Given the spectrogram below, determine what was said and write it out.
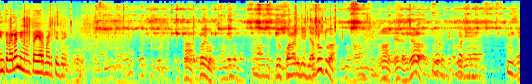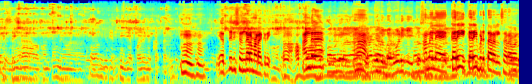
ಇಂಥವೆಲ್ಲ ನೀವು ತಯಾರು ಮಾಡ್ತಿದ್ರಿ. ಹಾ ಹಾಂ ಶೃಂಗಾರ ಆಗ್ಬೇಕಂತ ಎತ್ತಿನ ಶೃಂಗಾರ ಮಾಡಕ್ರಿ. ಅಂದ್ರೆ ಆಮೇಲೆ ಕರಿ ಕರಿ ಬಿಡ್ತಾರಲ್ಲ ಸರ್ ಅವಾಗ.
